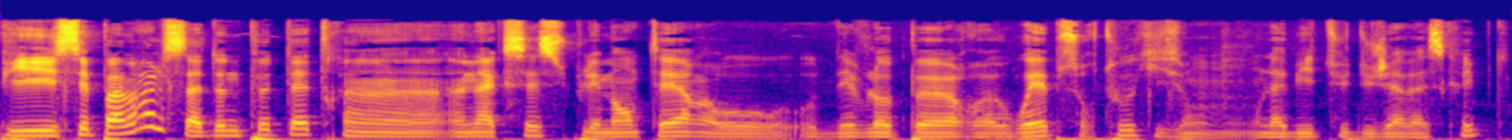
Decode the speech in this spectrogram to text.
puis c'est pas mal, ça donne peut-être un, un, accès supplémentaire aux, aux, développeurs web, surtout qui ont, ont l'habitude du JavaScript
